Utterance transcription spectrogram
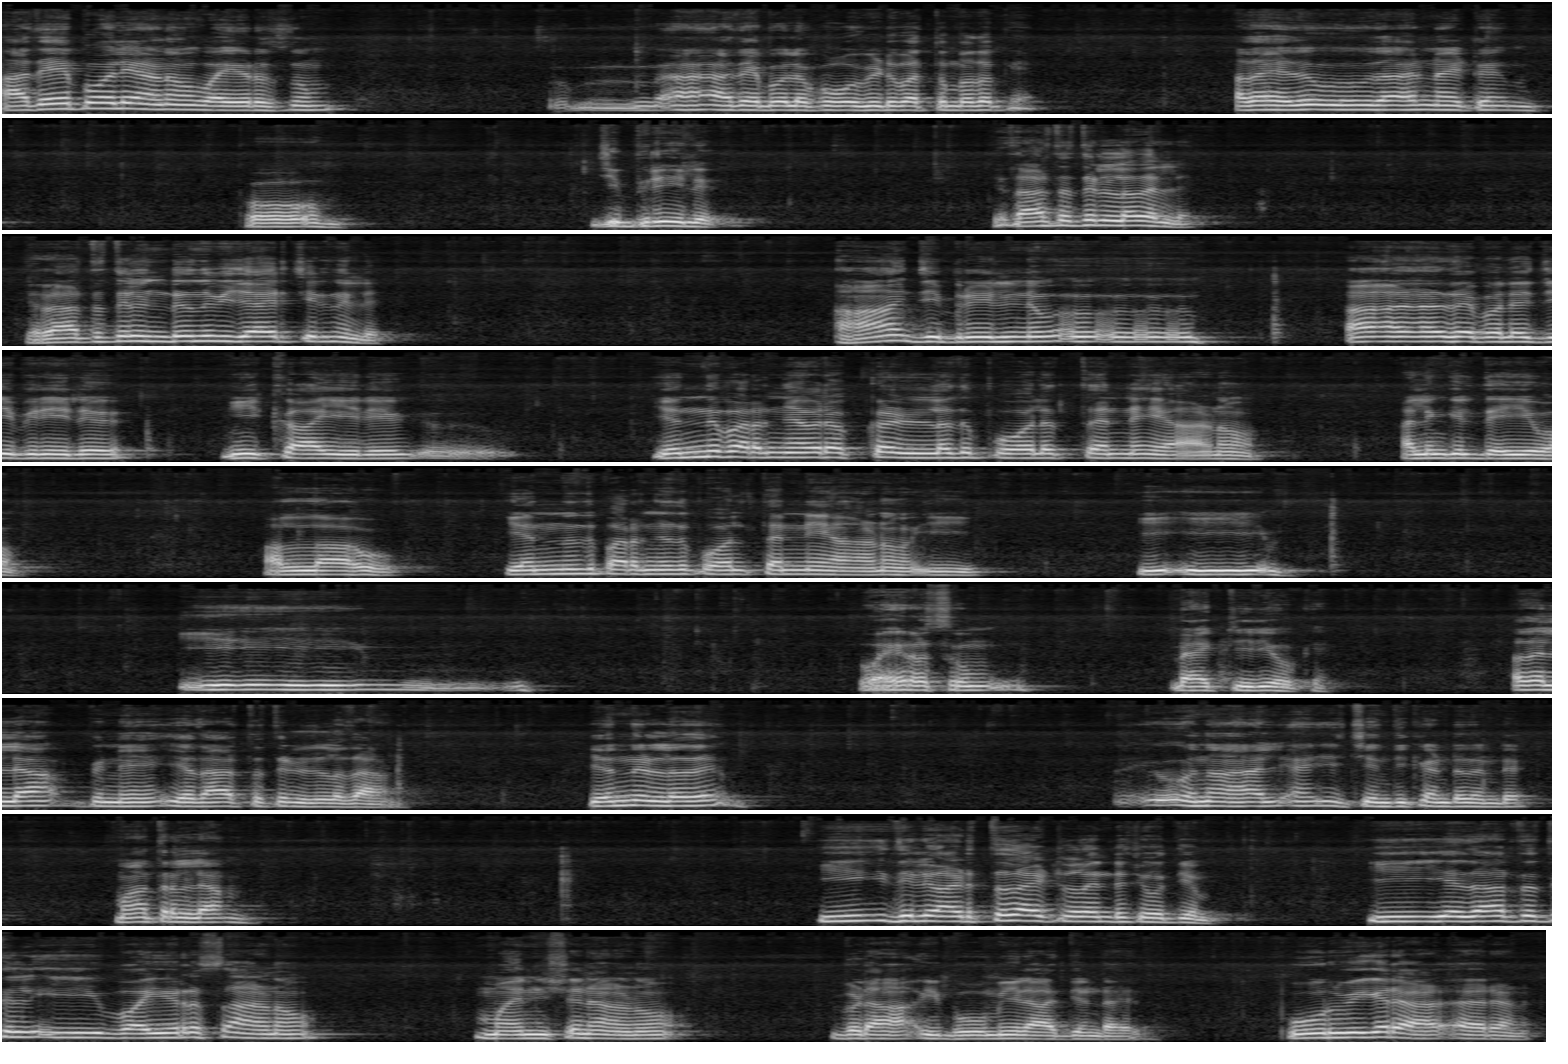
അതേപോലെയാണ് വൈറസും അതേപോലെ കോവിഡ് പത്തൊമ്പതൊക്കെ? അതായത് ഉദാഹരണമായിട്ട് ഇപ്പോൾ ജിബ്രിയിൽ യഥാർത്ഥത്തിലുള്ളതല്ലേ? യഥാർത്ഥത്തിൽ ഉണ്ടെന്ന് വിചാരിച്ചിരുന്നില്ലേ? ആ ജിബ്രിയിലിന് അതേപോലെ ജിബ്രീൽ മീക്കായിൽ എന്ന് പറഞ്ഞവരൊക്കെ ഉള്ളത് പോലെ തന്നെയാണോ? അല്ലെങ്കിൽ ദൈവം അള്ളാഹു എന്നത് പറഞ്ഞതുപോലെ തന്നെയാണോ ഈ ഈ വൈറസും ബാക്ടീരിയയും ഒക്കെ. അതല്ല പിന്നെ യഥാർത്ഥത്തിലുള്ളതാണ് എന്നുള്ളത് ഒന്ന് ചിന്തിക്കേണ്ടതുണ്ട്. മാത്രമല്ല ഈ ഇതിൽ അടുത്തതായിട്ടുള്ള എന്റെ ചോദ്യം ഈ യഥാർത്ഥത്തിൽ ഈ വൈറസ് ആണോ മനുഷ്യനാണോ ഇവിടെ ഈ ഭൂമിയിൽ ആദ്യം ഉണ്ടായത്? പൂർവികരാരാണ്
